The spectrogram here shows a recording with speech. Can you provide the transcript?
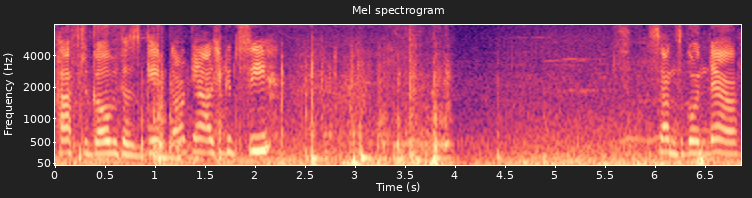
have to go because it's getting dark out, as you can see. The sun's going down.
